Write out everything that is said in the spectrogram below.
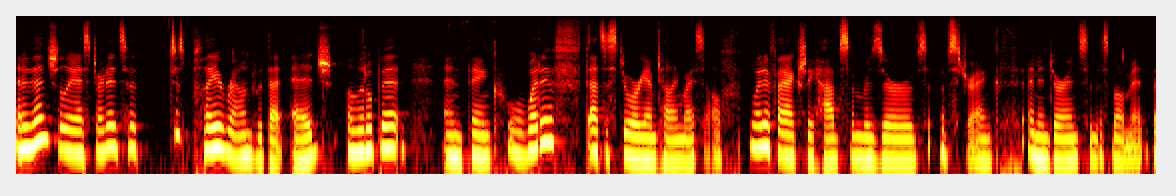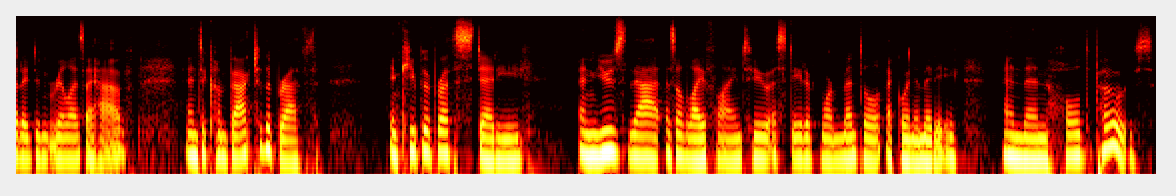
And eventually, I started to just play around with that edge a little bit and think, well, what if that's a story I'm telling myself? What if I actually have some reserves of strength and endurance in this moment that I didn't realize I have? And to come back to the breath and keep the breath steady and use that as a lifeline to a state of more mental equanimity. And then hold the pose.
